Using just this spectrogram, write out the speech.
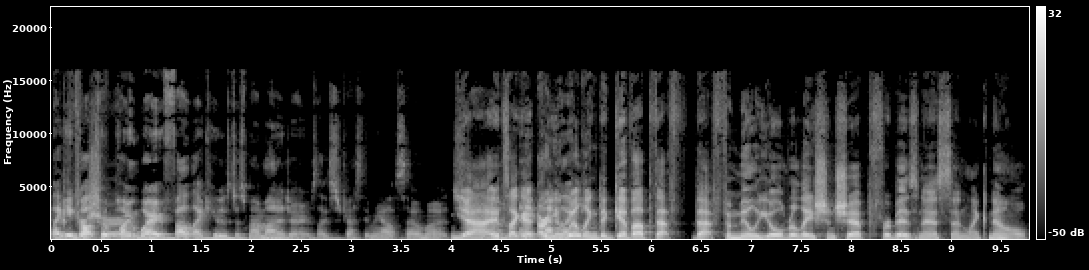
like it For got to a point where it felt like he was just my manager and it was like stressing me out so much Yeah, it's Um, like, and it are you like- willing to give up that that familial relationship for business? And like, no,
